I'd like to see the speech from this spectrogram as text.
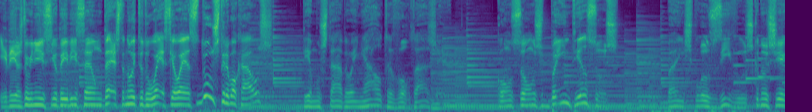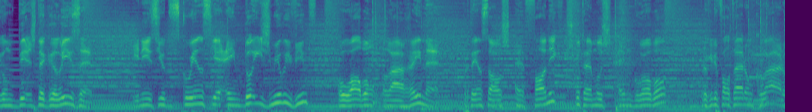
E desde o início da edição desta noite do SOS do Extremo ao Caos, temos estado em alta voltagem, com sons bem intensos, bem explosivos que nos chegam desde a Galiza. Início de sequência em 2020 com o álbum La Reina, pertence aos Aphonic, escutamos em Globo. Por aqui faltaram, claro,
